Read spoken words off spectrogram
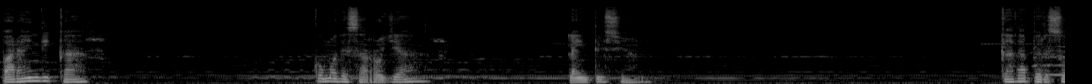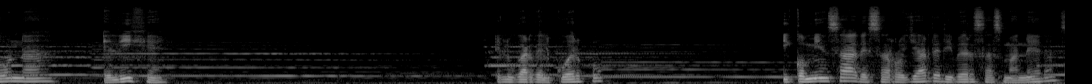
para indicar cómo desarrollar la intuición. Cada persona elige el lugar del cuerpo y comienza a desarrollar de diversas maneras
